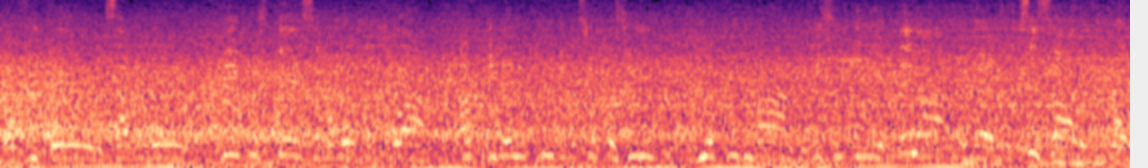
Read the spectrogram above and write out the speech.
Profiter, savourer, déguster ces moments de joie, imprimer le plus d'émotions possible, le plus d'images, des souvenirs, des larmes même. C'est ça le football.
